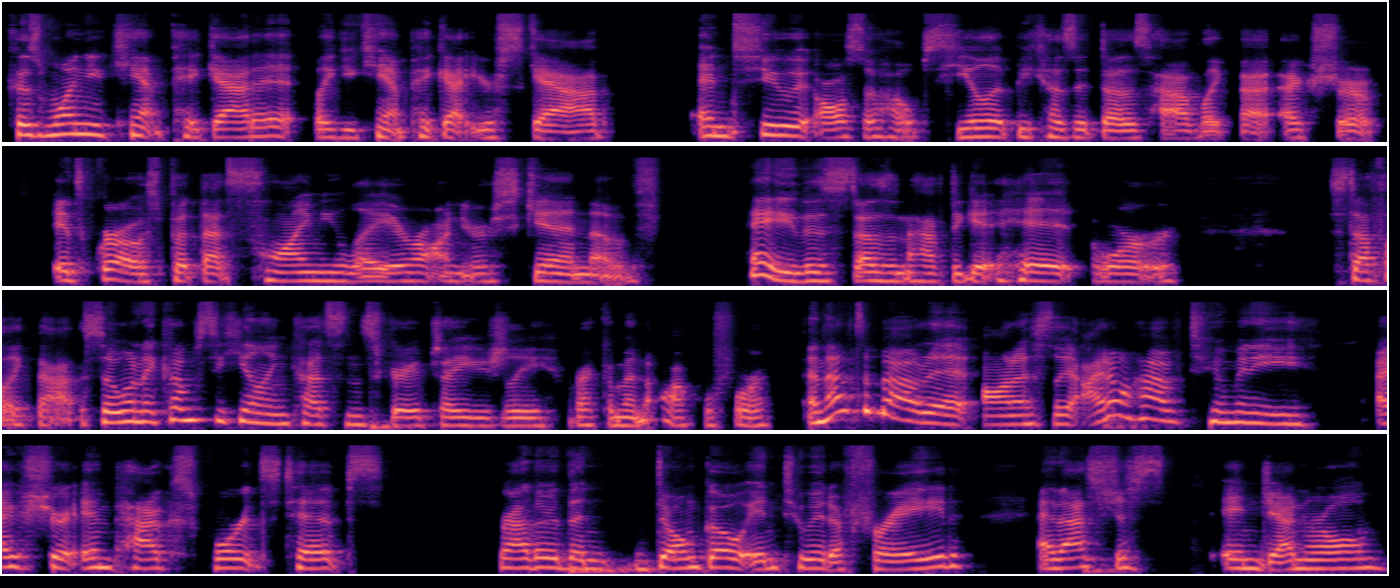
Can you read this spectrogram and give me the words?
Because one, you can't pick at it, like you can't pick at your scab. And two, it also helps heal it because it does have like that extra, it's gross, but that slimy layer on your skin of, hey, this doesn't have to get hit or stuff like that. So when it comes to healing cuts and scrapes, I usually recommend Aquaphor. And that's about it, honestly. I don't have too many extra impact sports tips rather than don't go into it afraid. And that's just in general,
